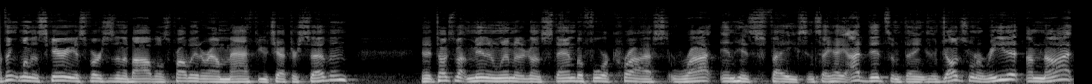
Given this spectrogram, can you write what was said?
I think one of the scariest verses in the Bible is probably around Matthew chapter 7. And it talks about men and women that are going to stand before Christ right in his face and say, Hey, I did some things. If y'all just want to read it, I'm not.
